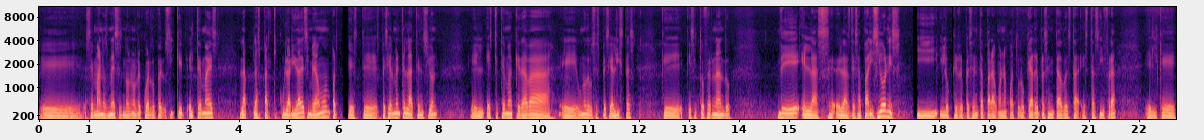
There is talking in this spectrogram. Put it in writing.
eh, semanas, meses, no, no recuerdo, pero sí que el tema es la- las particularidades y me llamó este, especialmente la atención este tema que daba eh, uno de los especialistas que, citó Fernando de eh, las, las desapariciones y, y lo que representa para Guanajuato, lo que ha representado esta, esta cifra, el que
